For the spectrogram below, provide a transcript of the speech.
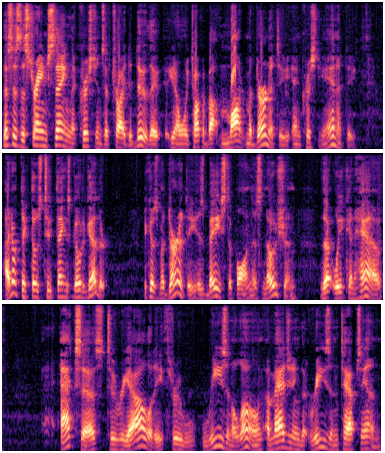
This is the strange thing that Christians have tried to do. They, you know, when we talk about modernity and Christianity, I don't think those two things go together, because modernity is based upon this notion that we can have access to reality through reason alone, imagining that reason taps in,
